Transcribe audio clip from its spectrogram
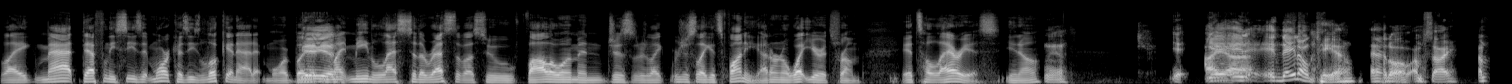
like Matt definitely sees it more because he's looking at it more, but yeah, it yeah. might mean less to the rest of us who follow him and just are like, we're just like, it's funny. I don't know what year it's from. It's hilarious, you know? Yeah. Yeah. I, uh, and, and they don't care at all. I'm sorry. I'm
